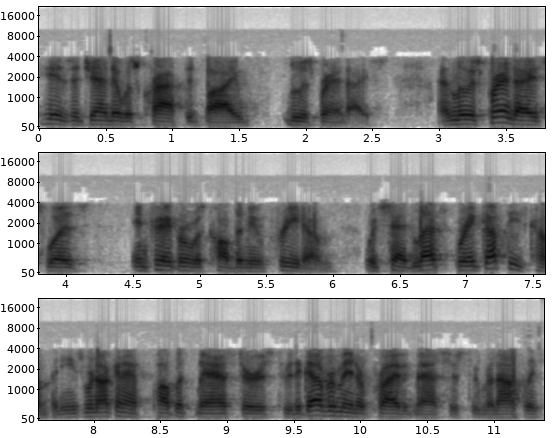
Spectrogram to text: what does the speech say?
his agenda was crafted by Louis Brandeis, and Louis Brandeis was in favor of what's called the New Freedom, which said let's break up these companies. We're not going to have public masters through the government or private masters through monopolies.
